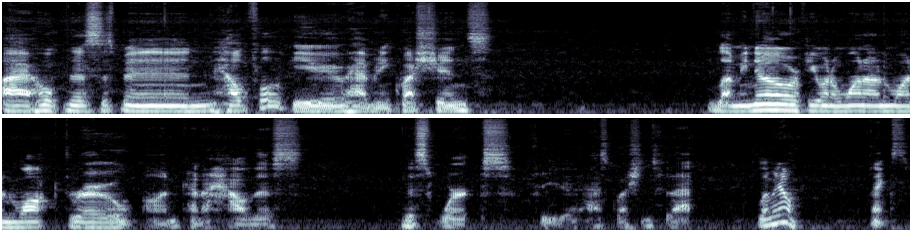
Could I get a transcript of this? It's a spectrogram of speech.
I hope this has been helpful. If you have any questions, let me know, or if you want a one-on-one walkthrough on kind of how this this works for you to ask questions for that. Let me know. Thanks.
